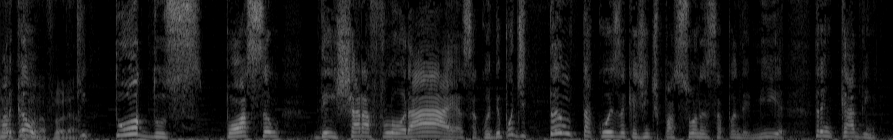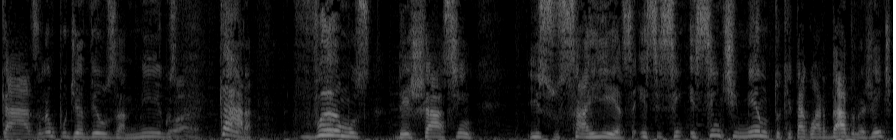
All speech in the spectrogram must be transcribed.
Marcão, que todos possam deixar aflorar essa coisa. Depois de tanta coisa que a gente passou nessa pandemia, trancado em casa, não podia ver os amigos. Claro. Cara, vamos deixar assim isso sair, essa- esse, esse sentimento que tá guardado na gente,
